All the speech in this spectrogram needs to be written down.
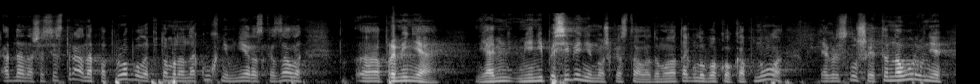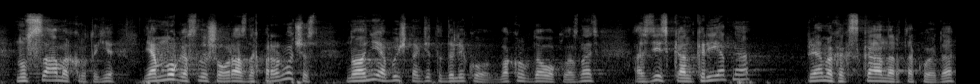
одна наша сестра, она попробовала, потом она на кухне мне рассказала э, про меня. Я, мне не по себе немножко стало, думаю, она так глубоко копнула. Я говорю, слушай, это на уровне, ну, самых крутых. Я, я много слышал разных пророчеств, но они обычно где-то далеко, вокруг да около, знаете. А здесь конкретно, прямо как сканер такой, да.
